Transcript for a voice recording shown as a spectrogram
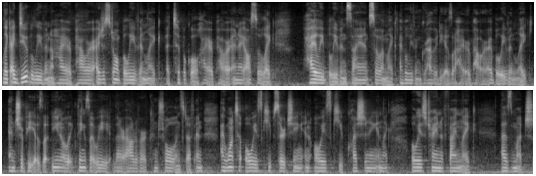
Like I do believe in a higher power. I just don't believe in like a typical higher power. And I also like highly believe in science. So I'm like I believe in gravity as a higher power. I believe in like entropy as a, you know like things that we that are out of our control and stuff. And I want to always keep searching and always keep questioning and like always trying to find like as much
